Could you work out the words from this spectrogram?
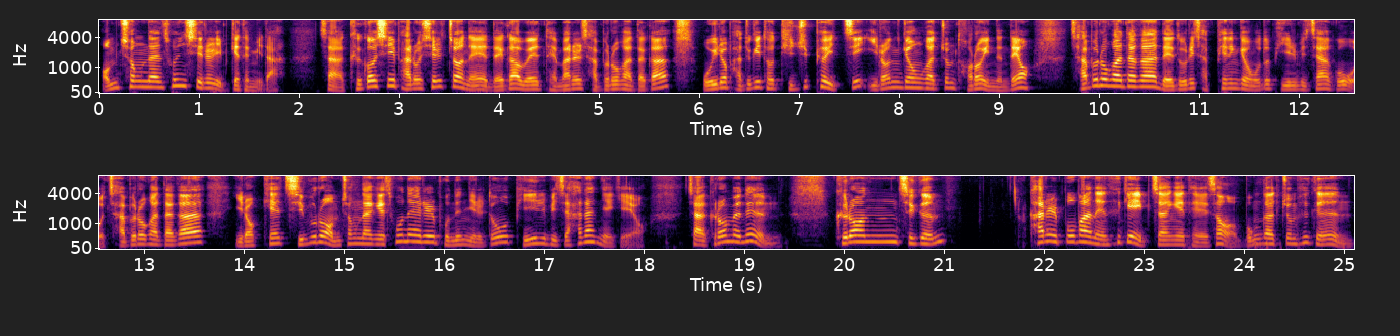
엄청난 손실을 입게 됩니다. 자, 그것이 바로 실전에 내가 왜 대마를 잡으러 가다가 오히려 바둑이 더 뒤집혀 있지? 이런 경우가 좀 덜어 있는데요. 잡으러 가다가 내 돌이 잡히는 경우도 비일비재하고 잡으러 가다가 이렇게 집으로 엄청나게 손해를 보는 일도 비일비재하다는 얘기예요. 자, 그러면은 그런 지금 칼을 뽑아낸 흙의 입장에 대해서 뭔가 좀 흙은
